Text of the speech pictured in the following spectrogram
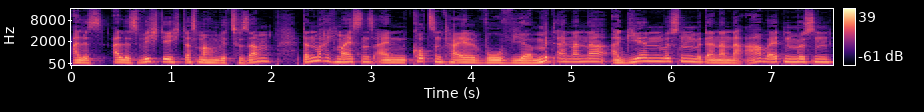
alles, alles wichtig, das machen wir zusammen. Dann mache ich meistens einen kurzen Teil, wo wir miteinander agieren müssen, miteinander arbeiten müssen.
